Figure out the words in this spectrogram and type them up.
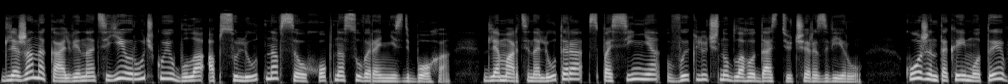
Для Жана Кальвіна цією ручкою була абсолютна всеохопна суверенність Бога. Для Мартіна Лютера – спасіння виключно благодастю через віру. Кожен такий мотив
